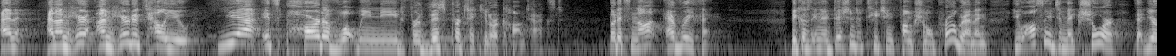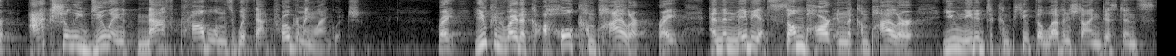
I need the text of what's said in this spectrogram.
And, and I'm, here, I'm here to tell you, yeah, it's part of what we need for this particular context, but it's not everything. Because in addition to teaching functional programming, you also need to make sure that you're actually doing math problems with that programming language right? You can write a, a, whole compiler, right? And then maybe at some part in the compiler, you needed to compute the Levenshtein distance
